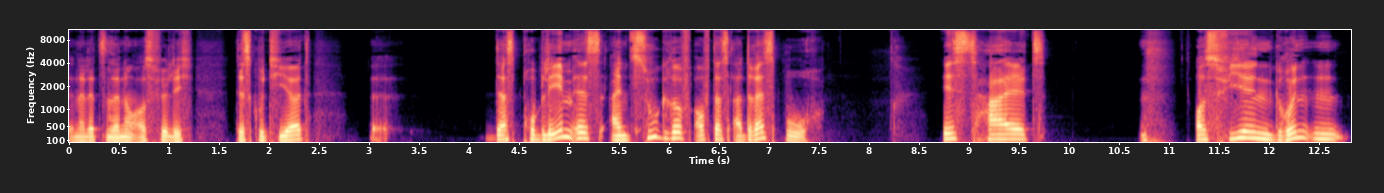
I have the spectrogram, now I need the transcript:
in der letzten Sendung ausführlich diskutiert, äh, das Problem ist, ein Zugriff auf das Adressbuch ist halt aus vielen Gründen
